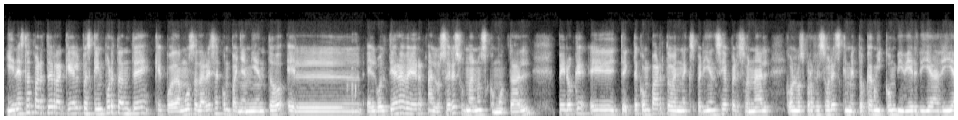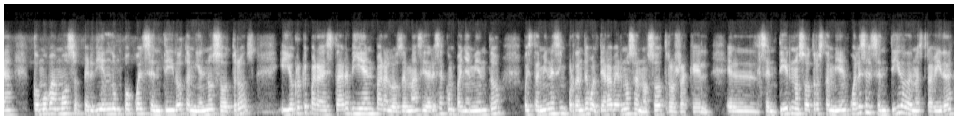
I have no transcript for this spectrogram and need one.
Y en esta parte, Raquel, pues qué importante que podamos dar ese acompañamiento, el, voltear a ver a los seres humanos como tal, pero que eh, te, te, comparto en experiencia personal con los profesores que me toca a mí convivir día a día, cómo vamos perdiendo un poco el sentido también nosotros. Y yo creo que para estar bien para los demás y dar ese acompañamiento, pues también es importante voltear a vernos a nosotros, Raquel, el sentir nosotros también cuál es el sentido de nuestra vida.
